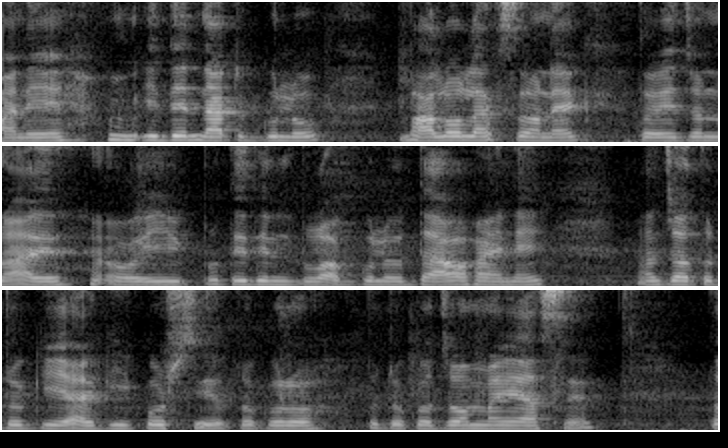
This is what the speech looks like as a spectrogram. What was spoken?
মানে ঈদের নাটকগুলো ভালো লাগছে অনেক। তো এই জন্য আর ওই প্রতিদিন ব্লগগুলো দেওয়া হয় নাই। যতটুকু আর কি করছি ততগুলো ততটুকু জমাই আছে। তো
